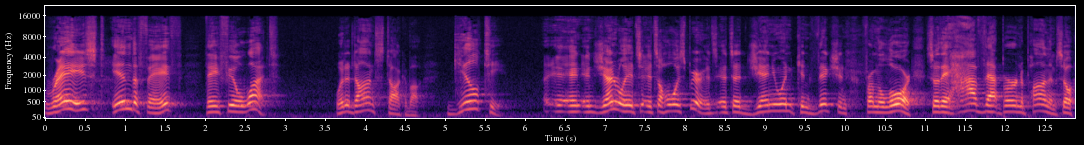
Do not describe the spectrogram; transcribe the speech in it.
raised in the faith, they feel what? What did Don talk about? Guilty and, and generally it's, it's a Holy Spirit. It's, it's a genuine conviction from the Lord. So they have that burden upon them. So,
